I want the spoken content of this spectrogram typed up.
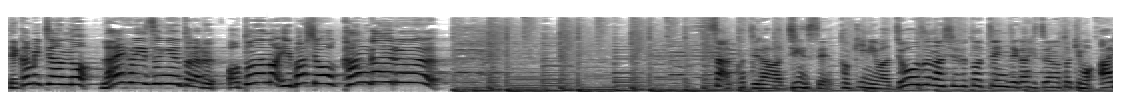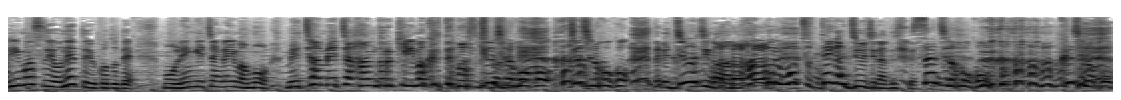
デカミちゃんのライフイズニュートラル大人の居場所を考える。さあこちらは人生時には上手なシフトチェンジが必要な時もありますよねということでもうレンゲちゃんが今もうめちゃめちゃハンドル切りまくってますけど、ね、10時の方向。10時の方向だから10時のあのハンドル持つ手が10時なんですって。3時の方向。9時の方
